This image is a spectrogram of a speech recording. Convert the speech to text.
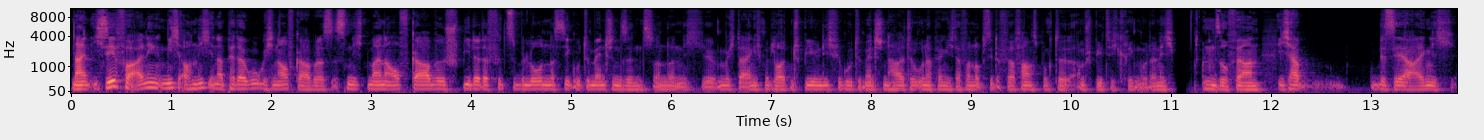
nein, ich sehe vor allen Dingen mich auch nicht in der pädagogischen Aufgabe. Es ist nicht meine Aufgabe, Spieler dafür zu belohnen, dass sie gute Menschen sind, sondern ich äh, möchte eigentlich mit Leuten spielen, die ich für gute Menschen halte, unabhängig davon, ob sie dafür Erfahrungspunkte am Spieltisch kriegen oder nicht. Insofern, ich habe bisher eigentlich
